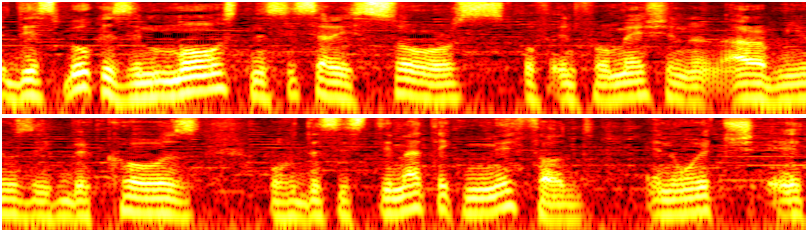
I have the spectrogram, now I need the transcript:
this book is the most necessary source of information on Arab music because of the systematic method in which it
